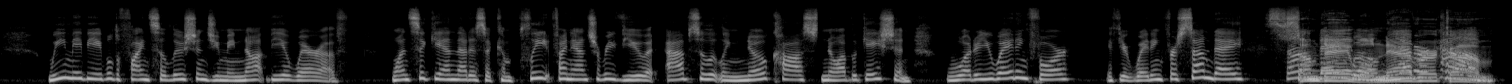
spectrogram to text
We may be able to find solutions you may not be aware of. Once again, that is a complete financial review at absolutely no cost, no obligation. What are you waiting for? If you're waiting for someday, Someday will never come.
